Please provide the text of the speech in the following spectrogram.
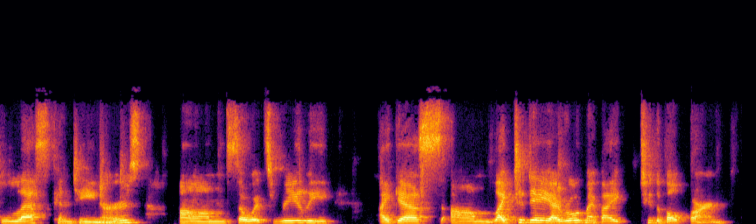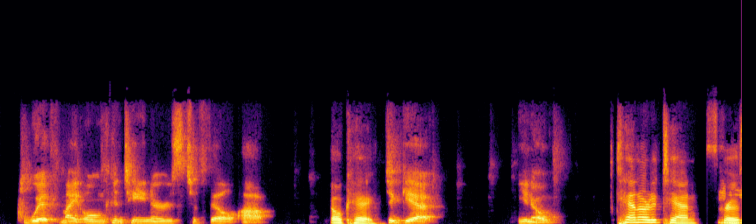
less containers. Um, so it's really, I guess, um, like today, I rode my bike to the bulk barn with my own containers to fill up Okay. to get, you know, 10 out of 10, Chris.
